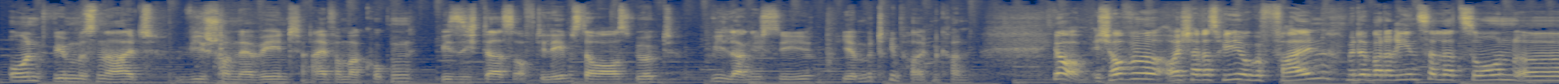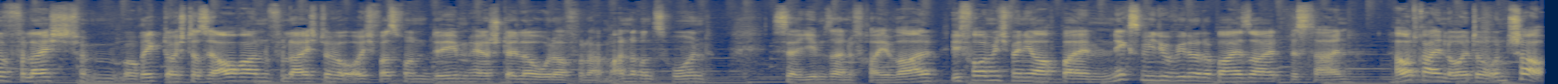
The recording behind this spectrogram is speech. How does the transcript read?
Und wir müssen halt, wie schon erwähnt, einfach mal gucken, wie sich das auf die Lebensdauer auswirkt, wie lange ich sie hier im Betrieb halten kann. Ja, ich hoffe, euch hat das Video gefallen mit der Batterieinstallation. Äh, vielleicht regt euch das ja auch an, vielleicht äh, euch was von dem Hersteller oder von einem anderen zu holen. Ist ja jedem seine freie Wahl. Ich freue mich, wenn ihr auch beim nächsten Video wieder dabei seid. Bis dahin, haut rein Leute und ciao.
